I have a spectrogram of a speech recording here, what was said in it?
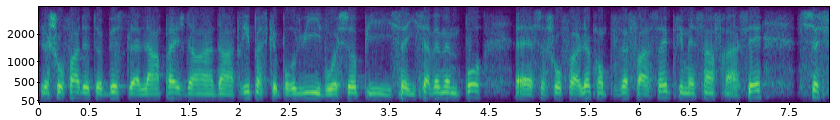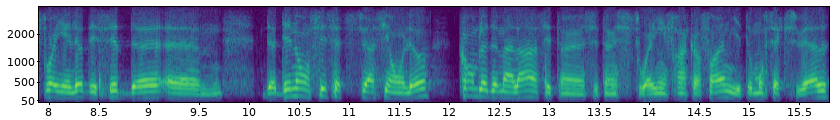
Le chauffeur d'autobus l'empêche d'entrer parce que pour lui, il voit ça, puis il, il savait même pas, euh, ce chauffeur-là, qu'on pouvait faire ça, imprimer ça en français. Ce citoyen-là décide de, euh, de dénoncer cette situation-là comble de malheur, c'est un c'est un citoyen francophone, il est homosexuel.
